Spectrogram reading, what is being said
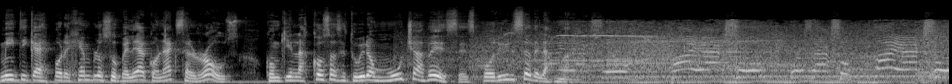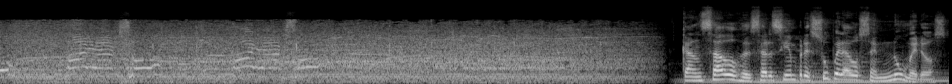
Mítica es por ejemplo su pelea con Axel Rose, con quien las cosas estuvieron muchas veces por irse de las manos. Cansados de ser siempre superados en números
